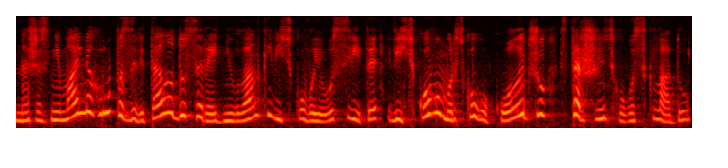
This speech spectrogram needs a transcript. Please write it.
наша знімальна група завітала до середньої ланки військової освіти військово-морського коледжу старшинського складу.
